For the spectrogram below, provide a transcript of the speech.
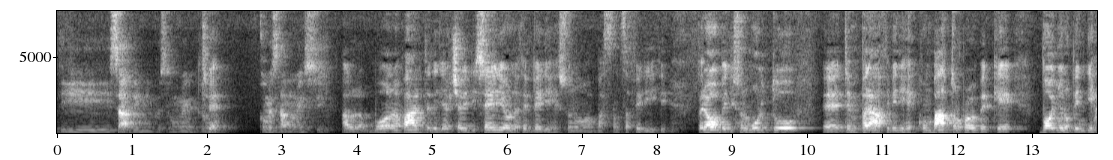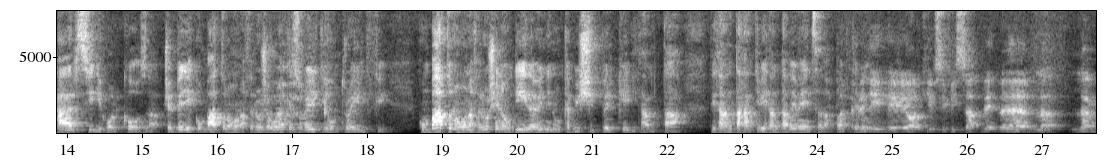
di Sarin in questo momento. Sì. Come stanno messi? Allora, buona parte degli arcieri di Celion te vedi che sono abbastanza feriti, però vedi sono molto eh, temperati, vedi che combattono proprio perché vogliono vendicarsi di qualcosa, cioè vedi che combattono con una ferocia, come anche sono elfi contro elfi, combattono con una ferocia inaudita, quindi non capisci il perché di tanta, di tanta cattiveria, di tanta veemenza da parte loro. vedi che Orkil si fissa... eh, la, la,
